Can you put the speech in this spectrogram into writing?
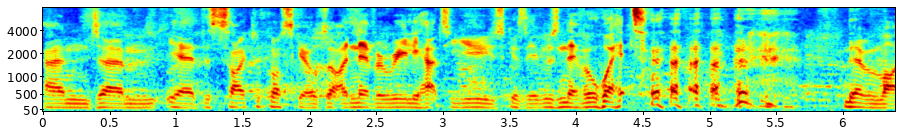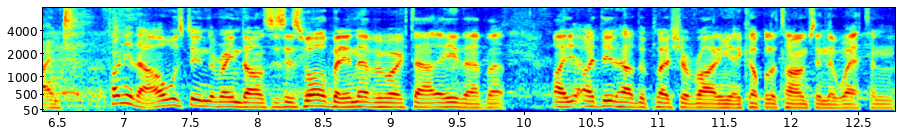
And um, yeah, the cyclocross skills that I never really had to use because it was never wet. never mind. Funny that I was doing the rain dances as well, but it never worked out either. But I, I did have the pleasure of riding it a couple of times in the wet, and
